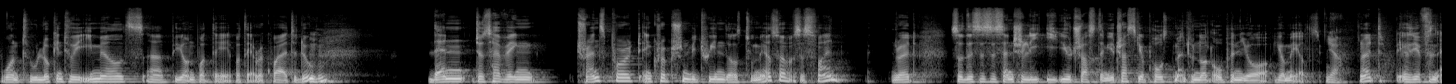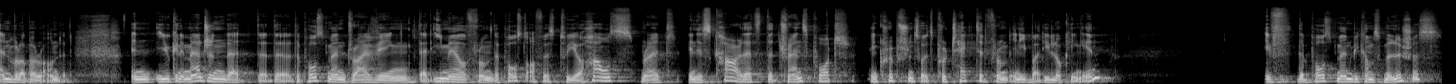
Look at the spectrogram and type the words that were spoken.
want to look into emails uh, beyond what they what they're required to do, mm-hmm. then just having transport encryption between those two mail servers is fine right? So this is essentially you trust them. You trust your postman to not open your your mails. Yeah. Right? Because you have an envelope around it. And you can imagine that the, the, the, postman driving that email from the post office to your house, right, in his car, that's the transport encryption, so it's protected from anybody looking in. If the postman becomes malicious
